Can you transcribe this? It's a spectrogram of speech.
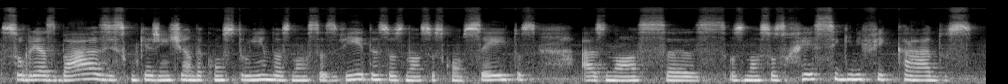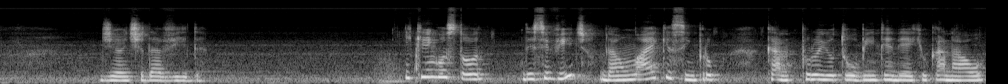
sobre as bases com que a gente anda construindo as nossas vidas, os nossos conceitos, as nossas, os nossos ressignificados diante da vida. E quem gostou desse vídeo, dá um like assim pro para o YouTube entender que o canal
